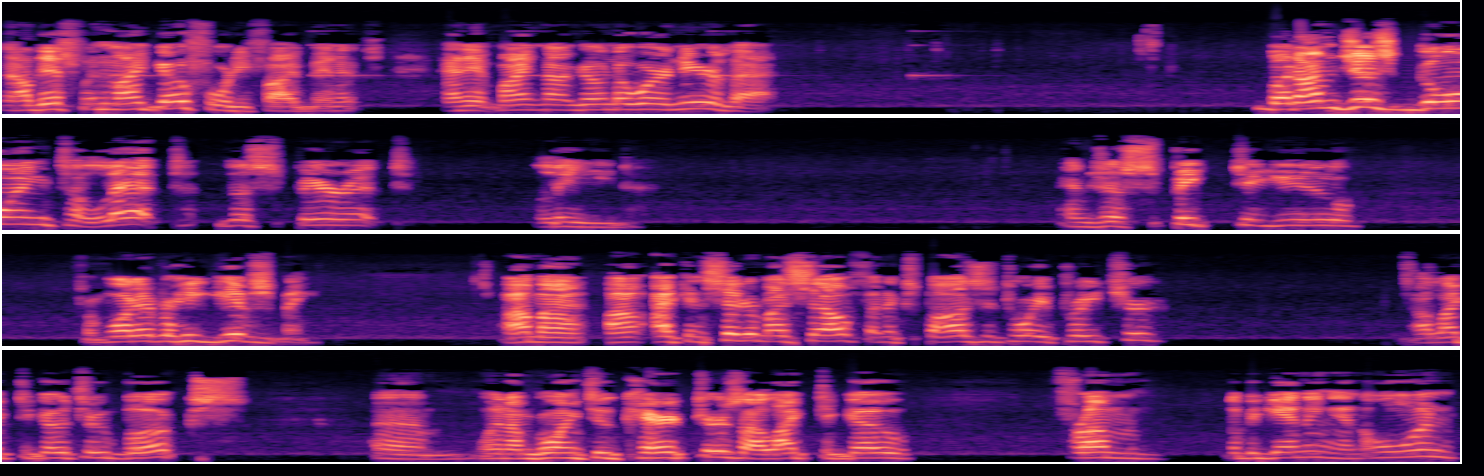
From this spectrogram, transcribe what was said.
Now this one might go 45 minutes, and it might not go nowhere near that. But I'm just going to let the Spirit lead and just speak to you from whatever He gives me. I'm a I consider myself an expository preacher. I like to go through books. Um, when I'm going through characters, I like to go from the beginning and on.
